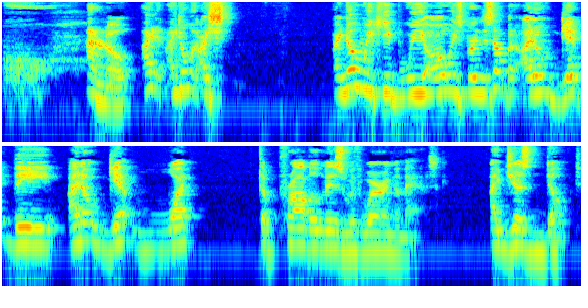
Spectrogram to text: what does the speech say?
I don't know. I I don't I. I know we keep we always bring this up, but I don't get the I don't get what the problem is with wearing a mask. I just don't.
